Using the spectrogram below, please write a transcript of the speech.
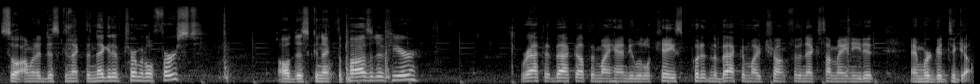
So I'm going to disconnect the negative terminal first. I'll disconnect the positive here, wrap it back up in my handy little case, put it in the back of my trunk for the next time I need it, and we're good to go.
